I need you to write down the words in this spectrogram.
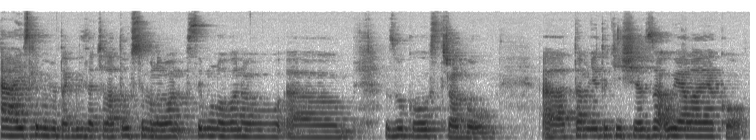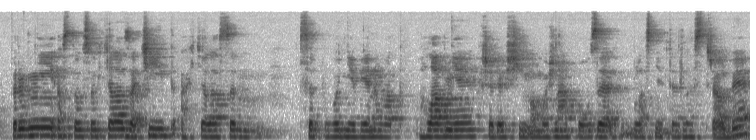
A jestli můžu, tak bych začala tou simulovanou, uh, zvukovou střelbou. Uh, ta mě totiž zaujala jako první a s tou jsem chtěla začít a chtěla jsem se původně věnovat hlavně, především a možná pouze vlastně téhle střelbě.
